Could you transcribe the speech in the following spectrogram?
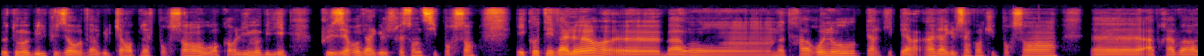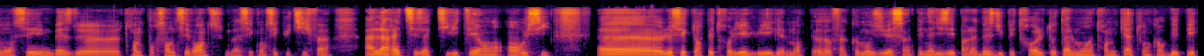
l'automobile, plus 0,49%, ou encore l'immobilier, plus 0,66%. Et côté valeur, euh, bah, on notera Renault qui perd 1,58% euh, après avoir annoncé une baisse de 30% de ses ventes. Bah, C'est consécutif à, l'arrêt de ses activités en Russie. Euh, le secteur pétrolier, lui également, euh, enfin comme aux US, hein, pénalisé par la baisse du pétrole, totalement à 34 ou encore BP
